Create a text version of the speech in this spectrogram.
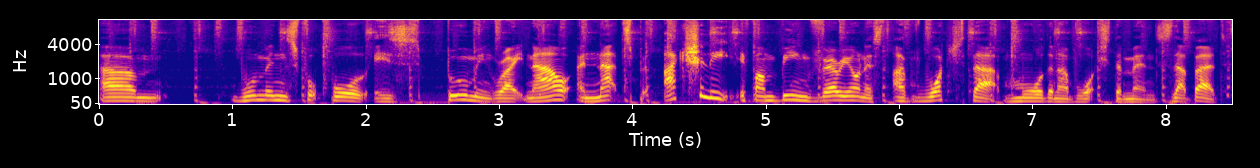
um, women's football is booming right now, and that's actually, if I'm being very honest, I've watched that more than I've watched the men's. Is that bad?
